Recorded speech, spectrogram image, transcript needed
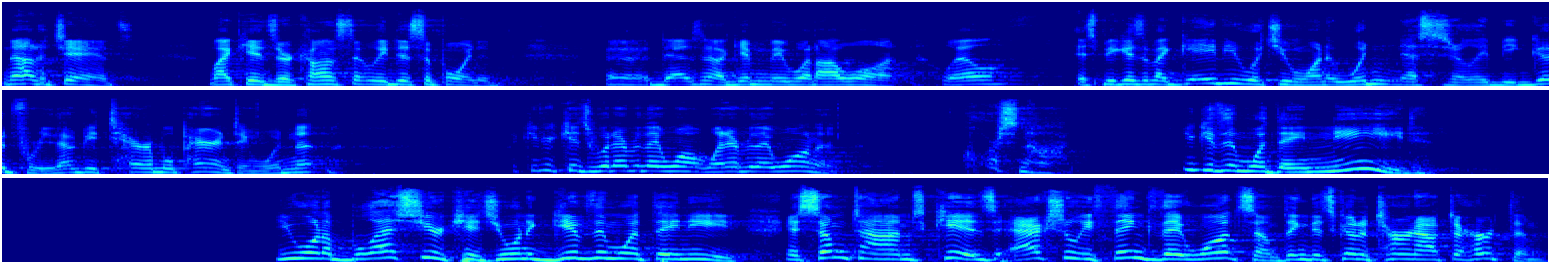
not a chance. My kids are constantly disappointed. Uh, Dad's not giving me what I want. Well, it's because if I gave you what you want, it wouldn't necessarily be good for you. That would be terrible parenting, wouldn't it? Like, give your kids whatever they want whenever they want it. Of course not. You give them what they need. You want to bless your kids. You want to give them what they need. And sometimes kids actually think they want something that's going to turn out to hurt them.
